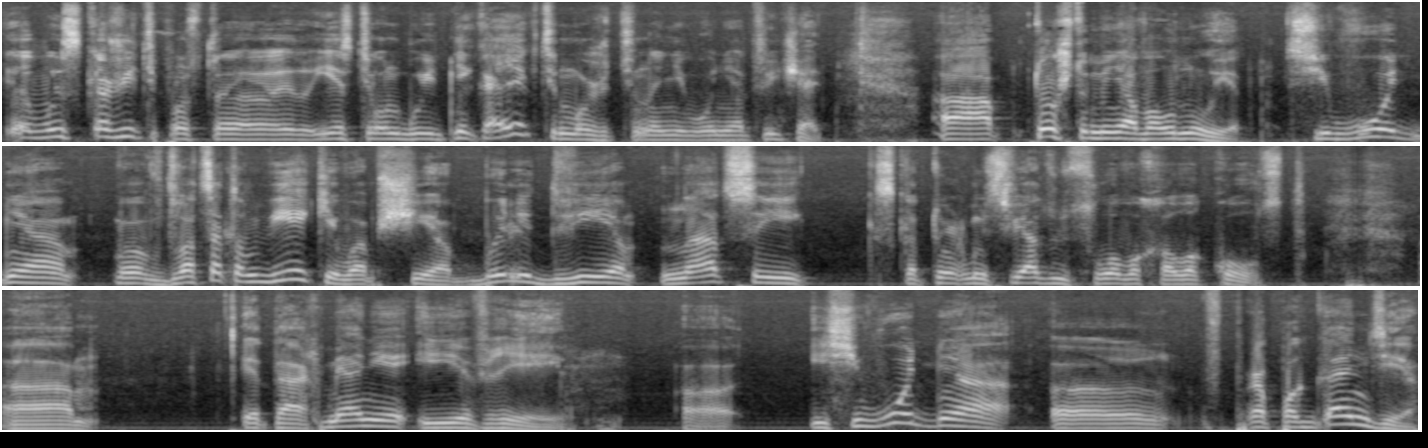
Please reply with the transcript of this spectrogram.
вы скажите просто, если он будет некорректен, можете на него не отвечать. А то, что меня волнует, сегодня в 20 веке вообще были две нации, с которыми связывают слово Холокост. Это армяне и евреи. А, и сегодня а, в пропаганде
